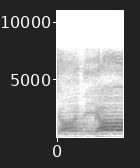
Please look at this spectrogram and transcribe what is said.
Join the army.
